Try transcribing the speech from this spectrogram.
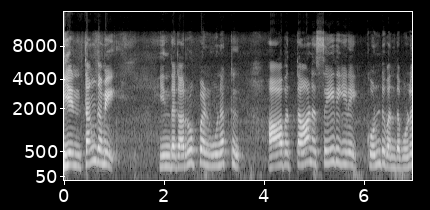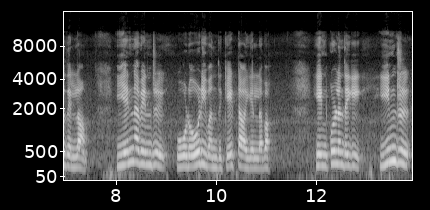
என் தங்கமே இந்த கருப்பன் உனக்கு ஆபத்தான செய்தியினை கொண்டு வந்த பொழுதெல்லாம் என்னவென்று ஓடோடி வந்து கேட்டாயல்லவா? என் குழந்தையே இன்று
